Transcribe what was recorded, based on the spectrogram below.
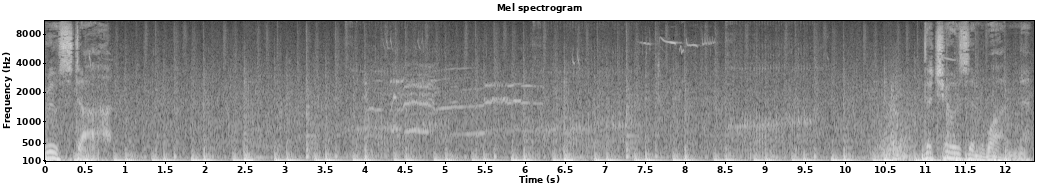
Rooster. The Chosen One.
